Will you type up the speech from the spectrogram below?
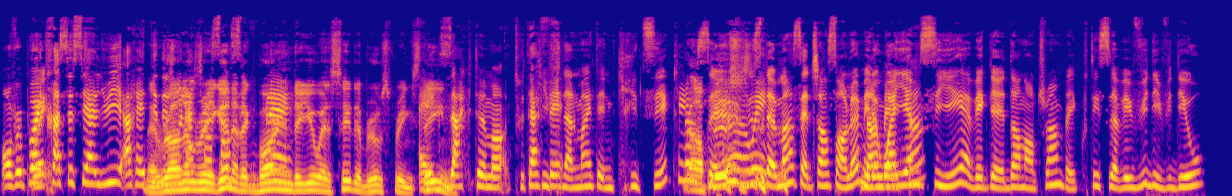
on veut pas Oui. être associé à lui, arrêtez Mais de jouer la Ronald chanson. Reagan avec Born in the USA de Bruce Springsteen. Exactement, tout à qui fait. finalement était une critique, là, c'est. Ah oui. justement cette chanson-là. Mais, Mais le YMCA avec Donald Trump, écoutez, si vous avez vu des vidéos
